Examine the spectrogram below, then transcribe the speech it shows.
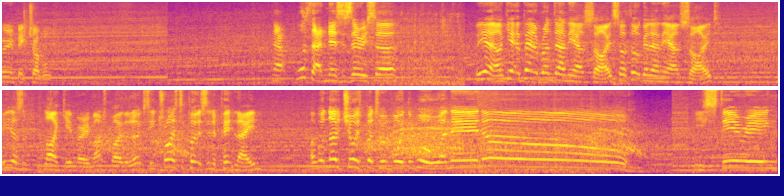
We're in big trouble. Now, was that necessary, sir? But yeah, I get a better run down the outside, so I thought I'd go down the outside. He doesn't like it very much by the looks. He tries to put us in a pit lane. I've got no choice but to avoid the wall, and then... Oh! Steering...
